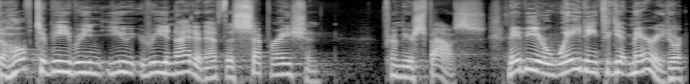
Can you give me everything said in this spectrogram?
The hope to be re- reunited after separation from your spouse. Maybe you're waiting to get married or,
